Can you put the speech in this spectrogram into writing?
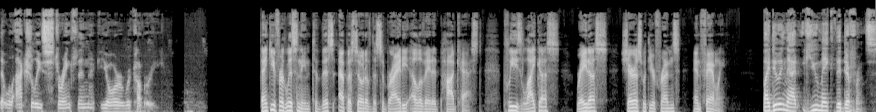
that will actually strengthen your recovery. Thank you for listening to this episode of the Sobriety Elevated podcast. Please like us, rate us, share us with your friends and family. By doing that, you make the difference.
